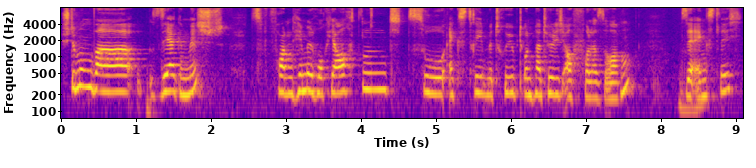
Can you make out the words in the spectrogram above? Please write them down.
Stimmung war sehr gemischt, von himmelhoch jauchzend zu extrem betrübt und natürlich auch voller Sorgen, sehr ängstlich,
